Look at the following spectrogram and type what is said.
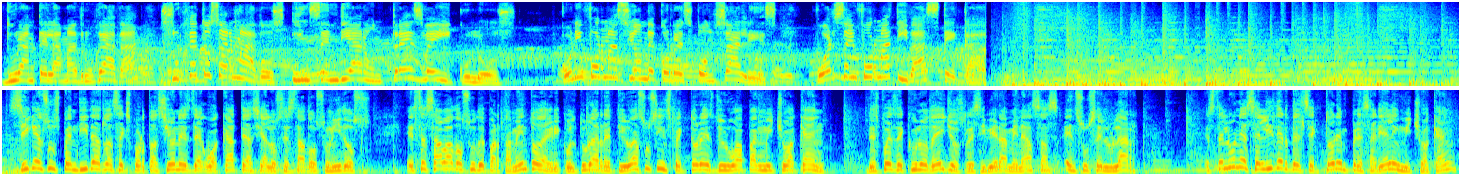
Durante la madrugada, sujetos armados incendiaron tres vehículos. Con información de corresponsales, Fuerza Informativa Azteca. Siguen suspendidas las exportaciones de aguacate hacia los Estados Unidos. Este sábado su Departamento de Agricultura retiró a sus inspectores de Uruapan, Michoacán, después de que uno de ellos recibiera amenazas en su celular. Este lunes el líder del sector empresarial en Michoacán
